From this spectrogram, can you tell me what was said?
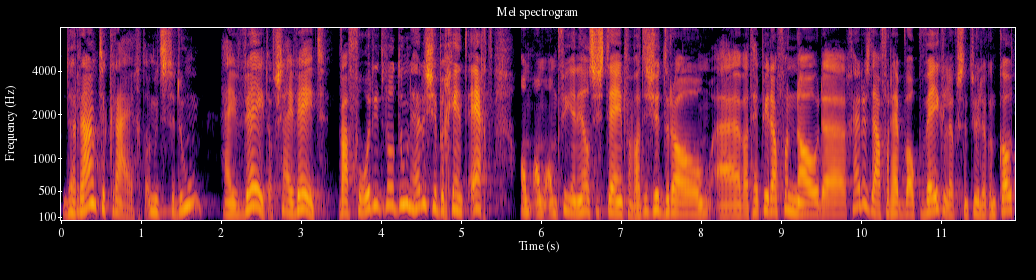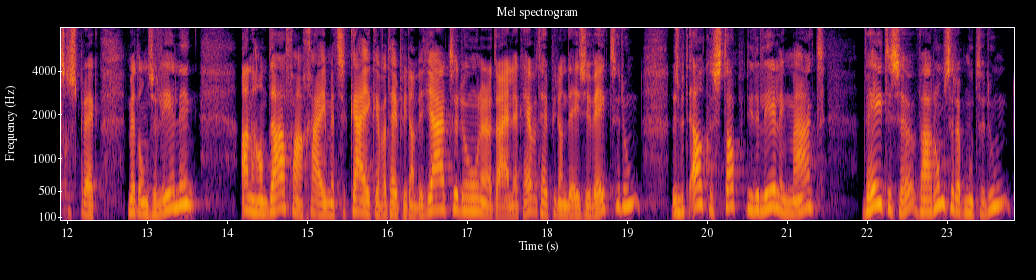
de ruimte krijgt om iets te doen, Hij weet of zij weet waarvoor hij het wil doen. Hè? Dus je begint echt om, om, om via een heel systeem van wat is je droom, uh, wat heb je daarvoor nodig. Hè? Dus daarvoor hebben we ook wekelijks natuurlijk een coachgesprek met onze leerling. Aan de hand daarvan ga je met ze kijken, wat heb je dan dit jaar te doen? En uiteindelijk, hè, wat heb je dan deze week te doen? Dus met elke stap die de leerling maakt, weten ze waarom ze dat moeten doen,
